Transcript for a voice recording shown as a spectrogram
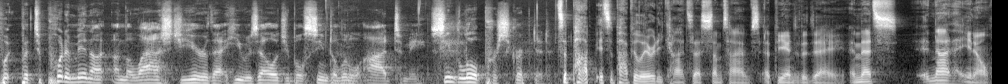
but, but to put him in on, on the last year that he was eligible seemed a little odd to me. Seemed a little prescripted. it's a pop it's a popularity contest sometimes at the end of the day and that's not you know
